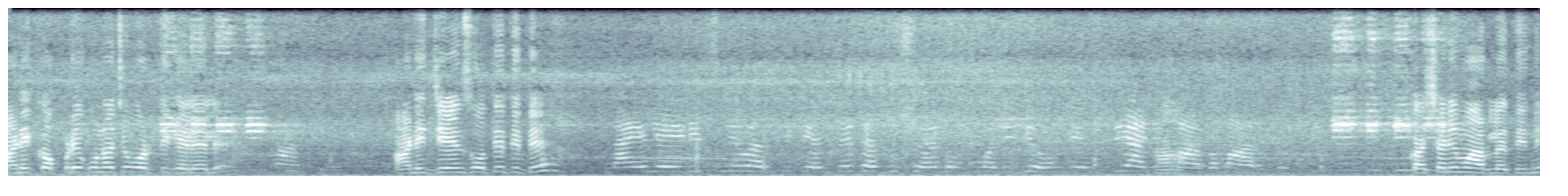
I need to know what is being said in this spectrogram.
आणि कपडे कुणाच्या वरती गेलेले मागे आणि जेंट्स होते तिथे? नाही लेडीजनी वरती त्या दुसऱ्या रूममध्ये घेऊन गेलती आणि हा. मागं मारत होती. कशाने मारलं तिने?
